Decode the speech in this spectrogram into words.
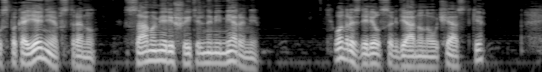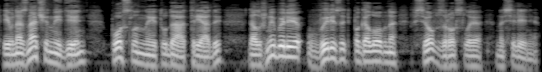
успокоение в страну, самыми решительными мерами. Он разделился к Диану на участке, и в назначенный день посланные туда отряды должны были вырезать поголовно все взрослое население.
